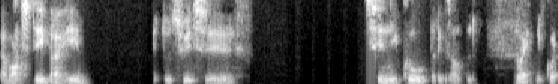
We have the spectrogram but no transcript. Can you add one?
avant c'était Ibrahim. Et tout de suite, c'est, c'est Nico, par exemple. Ouais. Nicolas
